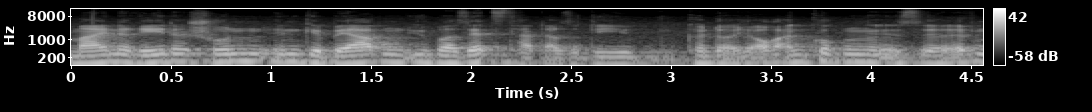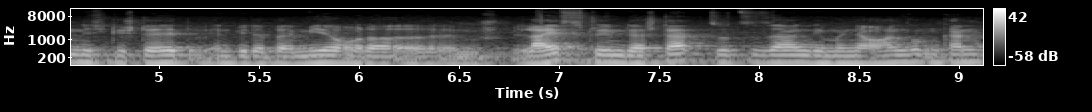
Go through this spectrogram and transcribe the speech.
meine Rede schon in Gebärden übersetzt hat. Also die könnt ihr euch auch angucken, ist äh, öffentlich gestellt, entweder bei mir oder äh, im Livestream der Stadt sozusagen, den man ja auch angucken kann.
